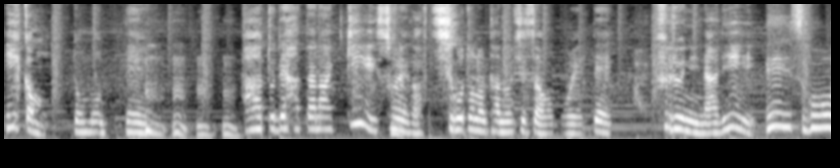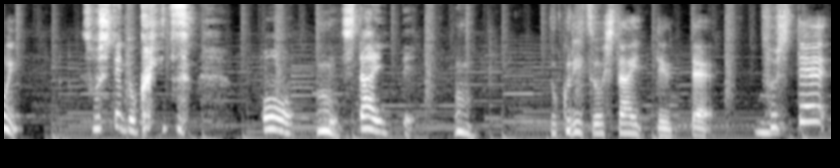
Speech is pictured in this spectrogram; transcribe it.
いいかもと思って、パートで働き、それが仕事の楽しさを覚えて、フルになり、ええー、すごい。そして独立をしたいって、うん、独立をしたいって言って、うん、そして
